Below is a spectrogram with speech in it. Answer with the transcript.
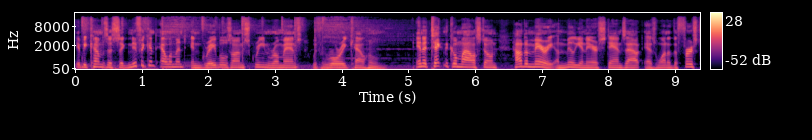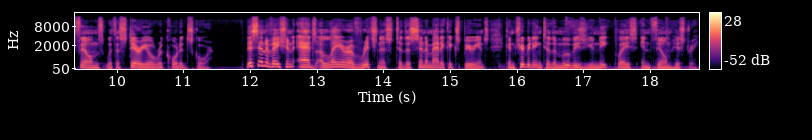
it becomes a significant element in Grable's on screen romance with Rory Calhoun. In a technical milestone, How to Marry a Millionaire stands out as one of the first films with a stereo recorded score. This innovation adds a layer of richness to the cinematic experience, contributing to the movie's unique place in film history.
